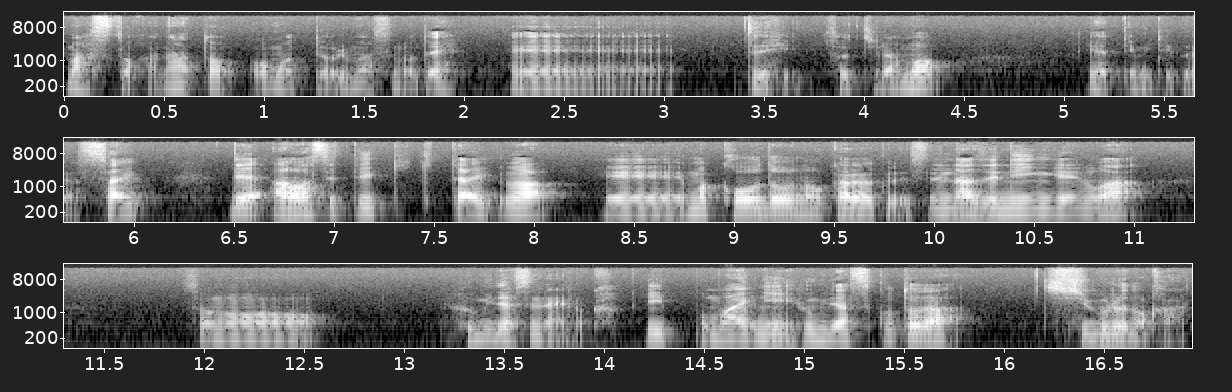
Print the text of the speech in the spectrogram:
マストかなと思っておりますので、えー、ぜひそちらもやってみてください。で合わせて聞きたいは、えー、まあ、行動の科学ですねなぜ人間はその踏み出せないのか一歩前に踏み出すことが渋るのかっ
